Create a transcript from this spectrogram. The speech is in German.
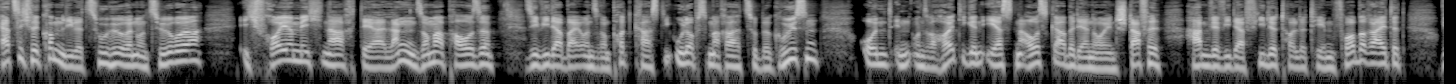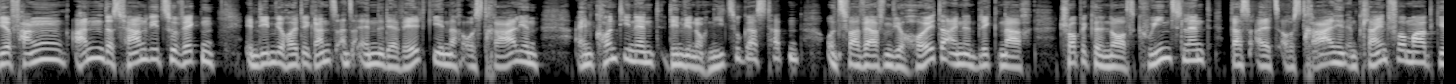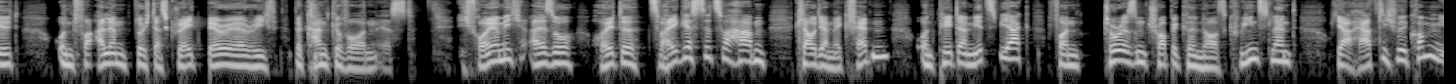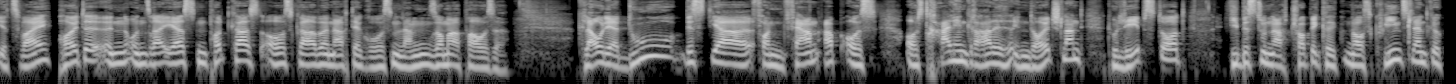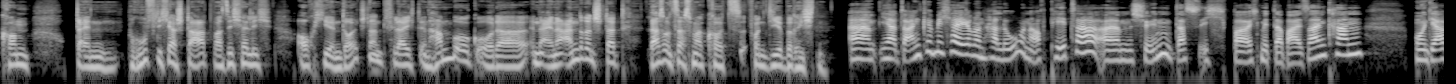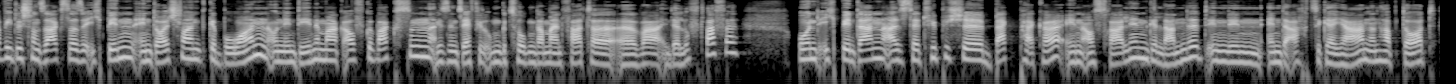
Herzlich willkommen, liebe Zuhörerinnen und Zuhörer. Ich freue mich nach der langen Sommerpause, Sie wieder bei unserem Podcast Die Urlaubsmacher zu begrüßen. Und in unserer heutigen ersten Ausgabe der neuen Staffel haben wir wieder viele tolle Themen vorbereitet. Wir fangen an, das Fernweh zu wecken, indem wir heute ganz ans Ende der Welt gehen, nach Australien, ein Kontinent, den wir noch nie zu Gast hatten. Und zwar werfen wir heute einen Blick nach Tropical North Queensland, das als Australien im Kleinformat gilt und vor allem durch das Great Barrier Reef bekannt geworden ist. Ich freue mich also, heute zwei Gäste zu haben, Claudia McFadden und Peter Mitzwiak von Tourism Tropical North Queensland. Ja, herzlich willkommen, ihr zwei, heute in unserer ersten Podcast-Ausgabe nach der großen langen Sommerpause. Claudia, du bist ja von fernab aus Australien gerade in Deutschland. Du lebst dort. Wie bist du nach Tropical North Queensland gekommen? Dein beruflicher Start war sicherlich auch hier in Deutschland, vielleicht in Hamburg oder in einer anderen Stadt. Lass uns das mal kurz von dir berichten. Ähm, ja, danke Michael und hallo und auch Peter. Ähm, schön, dass ich bei euch mit dabei sein kann. Und ja, wie du schon sagst, also ich bin in Deutschland geboren und in Dänemark aufgewachsen. Wir sind sehr viel umgezogen, da mein Vater äh, war in der Luftwaffe. Und ich bin dann als der typische Backpacker in Australien gelandet in den Ende 80er Jahren und habe dort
